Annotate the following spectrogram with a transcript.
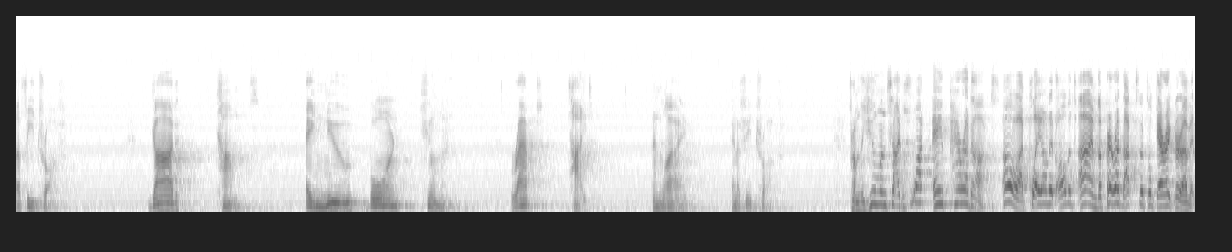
a feed trough. God comes, a newborn human, wrapped tight and lying in a feed trough. From the human side, what a paradox. Oh, I play on it all the time, the paradoxical character of it.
